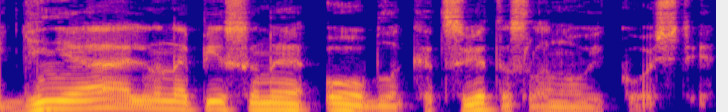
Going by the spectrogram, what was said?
гениально написанное облако цвета слоновой кости.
